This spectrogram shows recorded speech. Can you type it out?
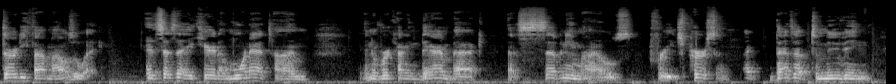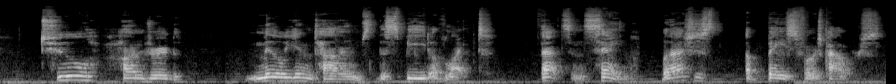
35 miles away. It says that he carried them one at a time, and if we're counting there and back, that's 70 miles for each person. That's up to moving 200 million times the speed of light. That's insane. But that's just a base for his powers.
